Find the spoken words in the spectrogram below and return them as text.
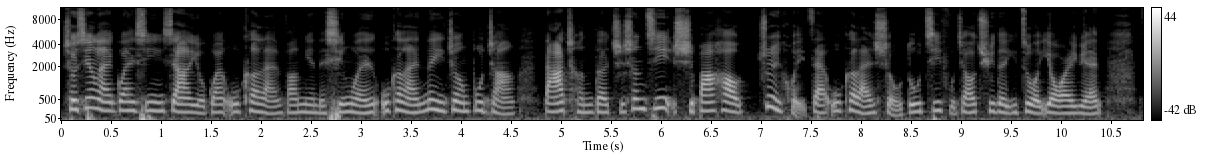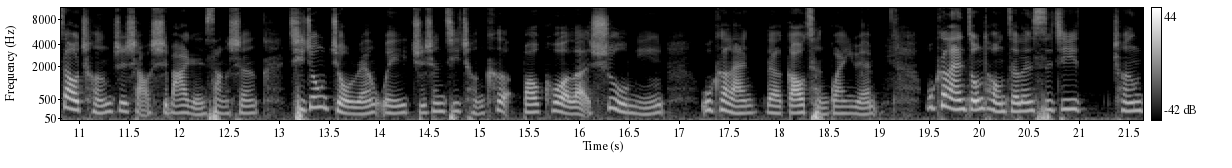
首先来关心一下有关乌克兰方面的新闻。乌克兰内政部长搭乘的直升机十八号坠毁在乌克兰首都基辅郊区的一座幼儿园，造成至少十八人丧生，其中九人为直升机乘客，包括了数名乌克兰的高层官员。乌克兰总统泽伦斯基称。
